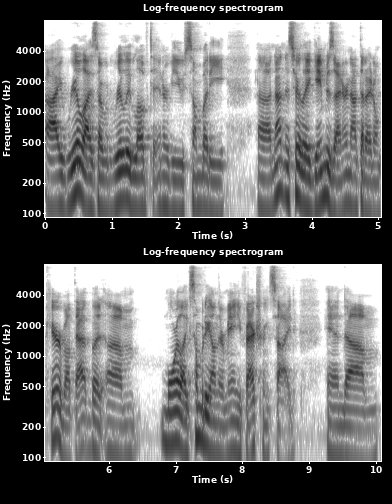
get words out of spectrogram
I realized I would really love to interview somebody, uh, not necessarily a game designer, not that I don't care about that, but um, more like somebody on their manufacturing side, and um,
